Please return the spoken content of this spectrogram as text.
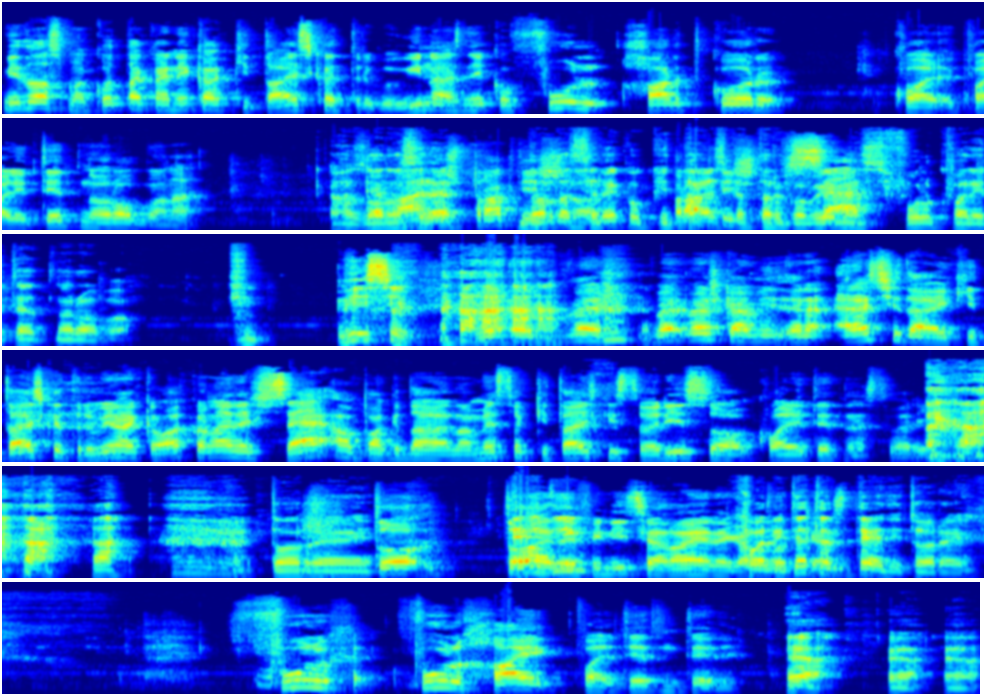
mi dva smo kot taka neka kitajska trgovina z neko full hardcore kval, kvalitetno robo. Ne? A ker Zelo da si najdeš re- praktično- zelo da si rekel, kitajska trgovina vse. s full kvalitetno robo. Mislim, ve- veš, ve- veš kaj mi re, reči, da je kitajska trgovina, ker lahko najdeš vse, ampak da na mesto kitajskih stvari so kvalitetne stvari. torej, To, to je Teddy? definicija najnega. kvaliteten tedi, torej. Full, full high kvaliteten tedi. Ja, ja, ja.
